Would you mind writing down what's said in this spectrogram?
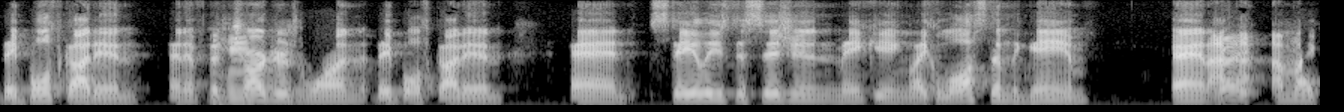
they both got in, and if the mm-hmm. Chargers won, they both got in. And Staley's decision making like lost them the game, and right. I, I'm like,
